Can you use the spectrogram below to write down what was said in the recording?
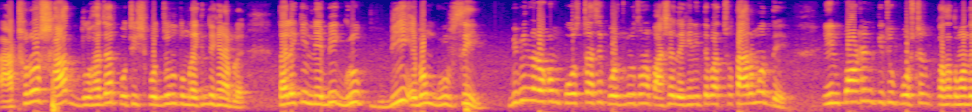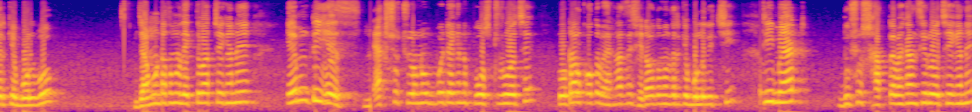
আঠেরো সাত দু হাজার পঁচিশ পর্যন্ত তোমরা কিন্তু এখানে অ্যাপ্লাই তাহলে কি নেভি গ্রুপ বি এবং গ্রুপ সি বিভিন্ন রকম পোস্ট আছে পোস্টগুলো তোমরা পাশে দেখে নিতে পারছ। তার মধ্যে ইম্পর্টেন্ট কিছু পোস্টের কথা তোমাদেরকে বলব। যেমনটা তোমরা দেখতে পাচ্ছ এখানে এমটিএস একশো চুরানব্বইটা এখানে পোস্ট রয়েছে। টোটাল কত ভ্যাকান্সি সেটাও তোমাদেরকে বলে দিচ্ছি। টিম্যাট দুশো সাতটা ভ্যাকান্সি রয়েছে এখানে।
